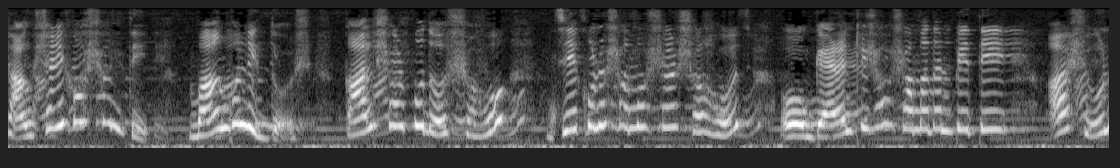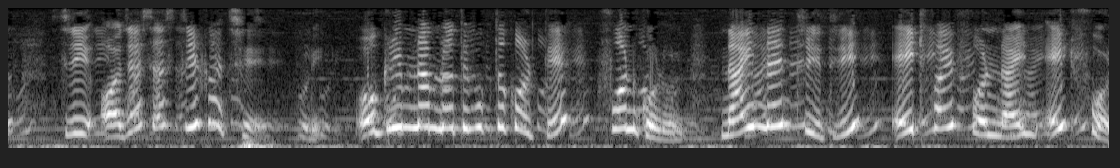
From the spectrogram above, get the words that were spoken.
সাংসারিক অশান্তি মাঙ্গলিক দোষ কালসর্প দোষ সহ যে কোনো সমস্যার সহজ ও গ্যারান্টি সহ সমাধান পেতে আসুন শ্রী অজয় শাস্ত্রীর কাছে। অগ্রিম নাম নথিভুক্ত করতে ফোন করুন nine nine three three eight five four nine eight four.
